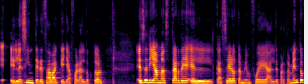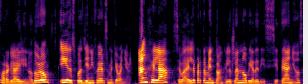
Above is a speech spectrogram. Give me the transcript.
eh, les interesaba que ella fuera al doctor. Ese día más tarde el casero también fue al departamento, fue a arreglar el inodoro y después Jennifer se metió a bañar. Ángela se va del departamento, Ángela es la novia de 17 años,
